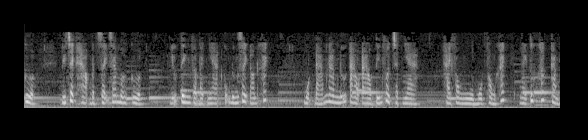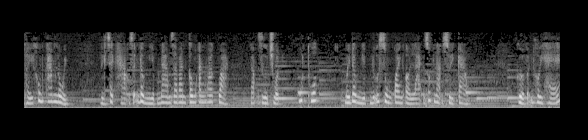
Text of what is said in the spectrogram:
cửa Lý Trạch Hạo bật dậy ra mở cửa. Liễu Tinh và Bạch Nhạn cũng đứng dậy đón khách. Một đám nam nữ ào ào tiến vào chặt nhà. Hai phòng ngủ một phòng khách Ngay tức khắc cảm thấy không kham nổi. Lý Trạch Hạo dẫn đồng nghiệp nam ra ban công ăn hoa quả Gặm dưa chuột, hút thuốc. Mấy đồng nghiệp nữ xung quanh ở lại giúp nạn suy cảo. Cửa vẫn hơi hé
